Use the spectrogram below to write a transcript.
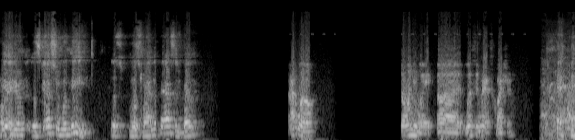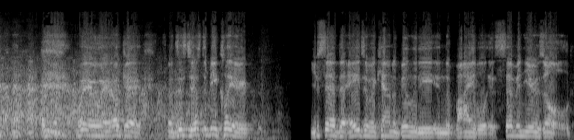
Yeah, you're in a discussion with me. Let's let's find the passage, brother. I will. So anyway, uh, what's the next question? wait, wait, okay. So just just to be clear, you said the age of accountability in the Bible is seven years old,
